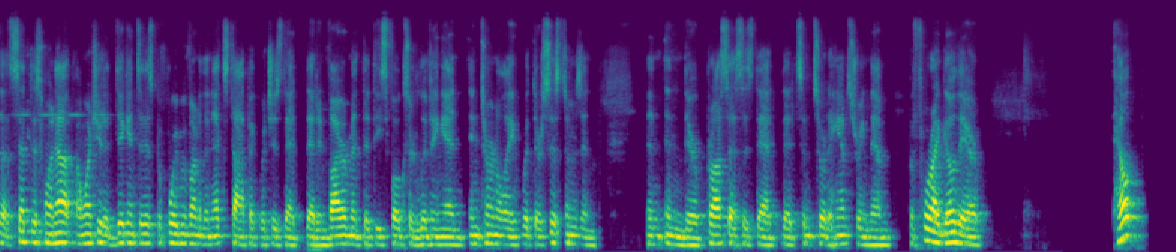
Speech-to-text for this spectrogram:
uh, set this one up, I want you to dig into this before we move on to the next topic, which is that that environment that these folks are living in internally with their systems and and, and their processes that that some sort of hamstring them. Before I go there, help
